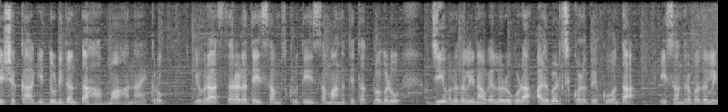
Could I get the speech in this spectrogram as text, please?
ದೇಶಕ್ಕಾಗಿ ದುಡಿದಂತಹ ಮಹಾನಾಯಕರು. ಇವರ ಸರಳತೆ, ಸಂಸ್ಕೃತಿ, ಸಮಾನತೆ ತತ್ವಗಳು ಜೀವನದಲ್ಲಿ ನಾವೆಲ್ಲರೂ ಕೂಡ ಅಳವಡಿಸಿಕೊಳ್ಳಬೇಕು ಅಂತ ಈ ಸಂದರ್ಭದಲ್ಲಿ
